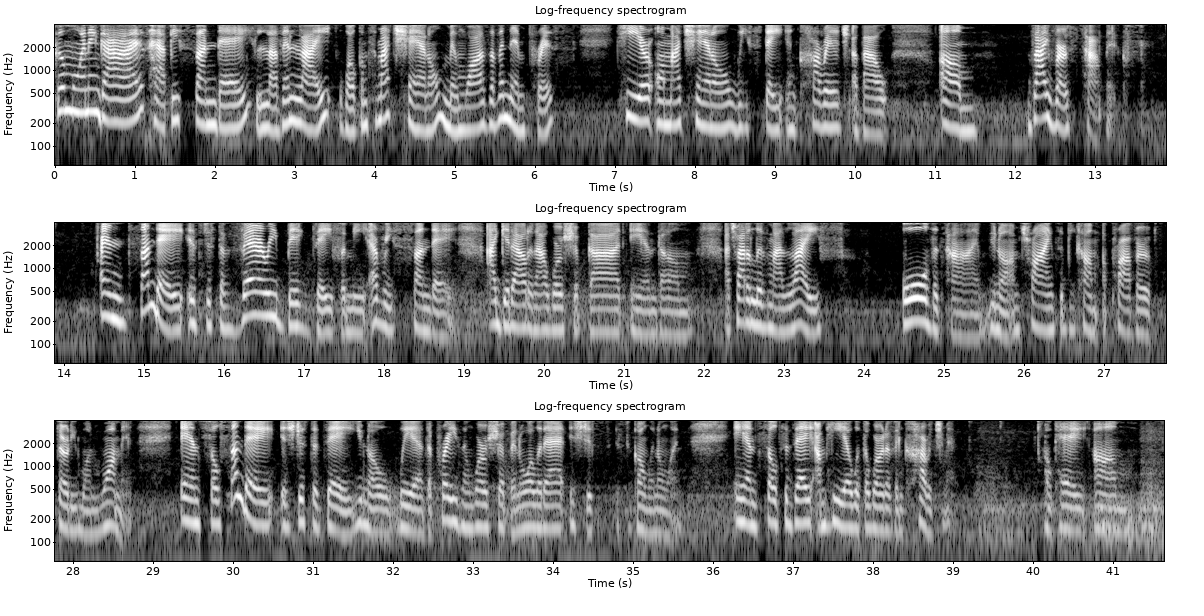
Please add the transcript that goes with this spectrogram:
Good morning, guys. Happy Sunday. Love and light. Welcome to my channel, Memoirs of an Empress. Here on my channel, we stay encouraged about um, diverse topics. And Sunday is just a very big day for me. Every Sunday, I get out and I worship God and um, I try to live my life all the time. You know, I'm trying to become a Proverbs 31 woman. And so Sunday is just a day, you know, where the praise and worship and all of that is just it's going on. And so today I'm here with a word of encouragement. Okay. Um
